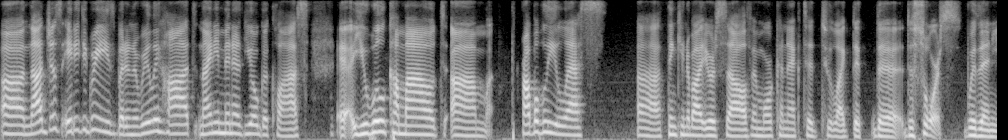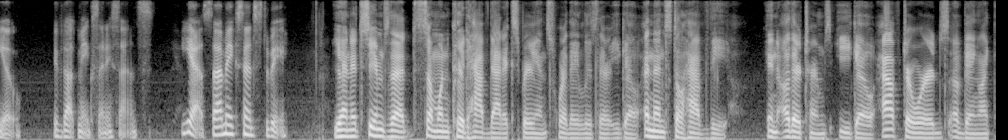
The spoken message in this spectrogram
uh, not just 80 degrees but in a really hot 90 minute yoga class uh, you will come out um, probably less uh, thinking about yourself and more connected to like the the the source within you if that makes any sense. Yes that makes sense to me yeah, and it seems that someone could have that experience where they lose their ego and then still have the, in other terms, ego afterwards of being like,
